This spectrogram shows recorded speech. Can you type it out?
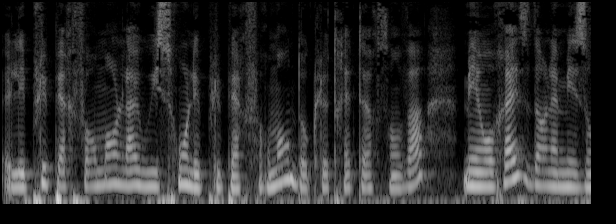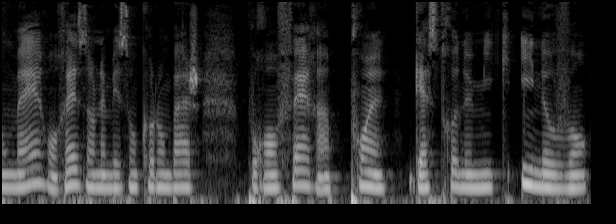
les plus performants là où ils seront les plus performants. Donc le traiteur s'en va, mais on reste dans la maison mère, on reste dans la maison Colombage pour en faire un point gastronomique innovant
